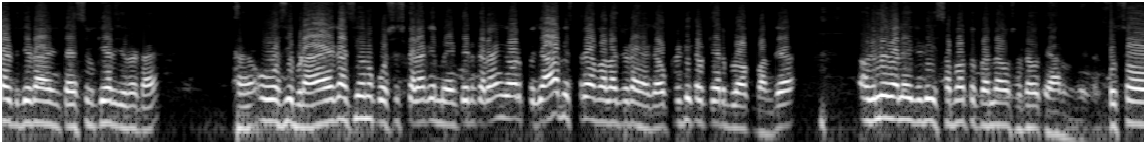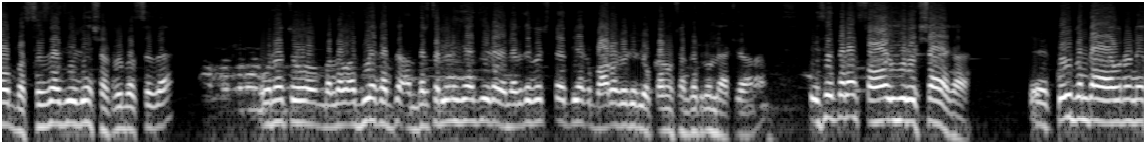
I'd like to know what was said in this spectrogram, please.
ਬੈੱਡ ਜਿਹੜਾ ਇੰਟੈਂਸਿਵ ਕੇਅਰ ਯੂਨਿਟ ਹੈ ਉਹ ਅਸੀਂ ਬਣਾਇਆ ਹੈਗਾ ਅਸੀਂ ਉਹਨੂੰ ਕੋਸ਼ਿਸ਼ ਕਰਾਂਗੇ ਮੇਨਟੇਨ ਕਰਾਂਗੇ ਔਰ 50 ਬਿਸਤਰਿਆਂ ਵਾਲਾ ਜਿਹੜਾ ਹੈਗਾ ਉਹ ਕ੍ਰਿਟੀਕਲ ਕੇਅਰ ਬਲਾਕ ਬਣ ਰਿਹਾ। ਅਗਲੇ ਵਾਲੇ ਜਿਹੜੀ ਸਭਾ ਤੋਂ ਪਹਿਲਾਂ ਉਹ ਸਾਡਾ ਤਿਆਰ ਹੋ ਜਾਏਗਾ। 200 ਬੱਸਸ ਹੈ ਜਿਹੜੀਆਂ ਸ਼ਟਲ ਬੱਸਸ ਹੈ। ਉਹਨਾਂ ਚੋਂ ਮਤਲਬ ਅੱਧੀਆਂ ਅੰਦਰ- ਚੱਲਣਗੀਆਂ ਜੀ ਜਿਹੜਾ ਇਨਰ ਦੇ ਵਿੱਚ ਤੇ ਅੱਧੀਆਂ ਬਾਹਰੋਂ ਜਿਹੜੀ ਲੋਕਾਂ ਨੂੰ ਸੰਗਤ ਨੂੰ ਲੈ ਕੇ ਆਣਾ ਇਸੇ ਤਰ੍ਹਾਂ 100 ਈ ਰਿਕਸ਼ਾ ਹੈਗਾ। ਕੋਈ ਬੰਦਾ ਆਇਆ, ਉਹਨਾਂ ਨੇ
